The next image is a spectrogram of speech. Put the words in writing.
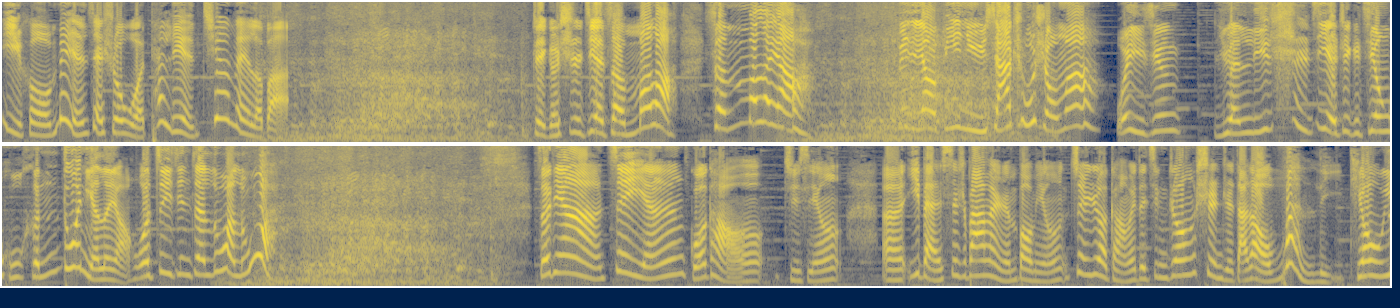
以后没人再说我贪恋权位了吧？”这个世界怎么了？怎么了呀？非得要逼女侠出手吗？我已经远离世界这个江湖很多年了呀！我最近在撸啊撸啊。昨天啊，最严国考举行。呃，一百四十八万人报名，最热岗位的竞争甚至达到万里挑一，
